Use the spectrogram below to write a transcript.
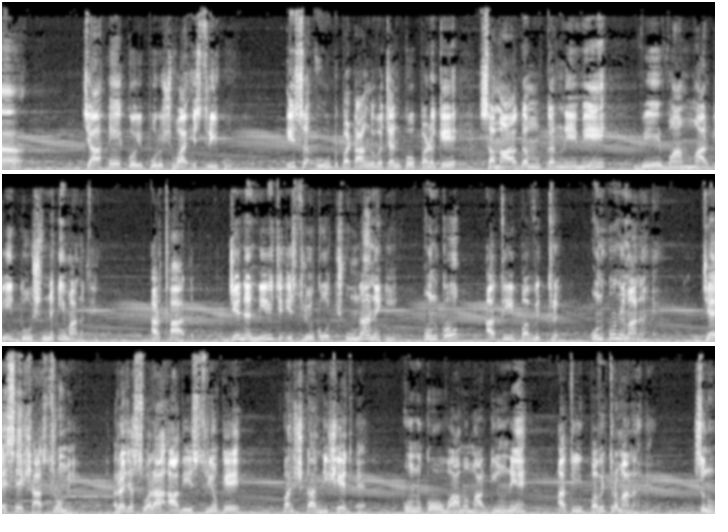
चाहे कोई पुरुष व स्त्री हो इस ऊट पटांग वचन को पढ़ के समागम करने में वे वाम मार्गी दोष नहीं मानते। अर्थात जिन नीच स्त्रियों को छूना नहीं, उनको अति पवित्र उन्होंने माना है। जैसे शास्त्रों में रजस्वला आदि स्त्रियों के स्पर्श का निषेध है, उनको वाम मार्गियों ने अति पवित्र माना है। सुनो,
